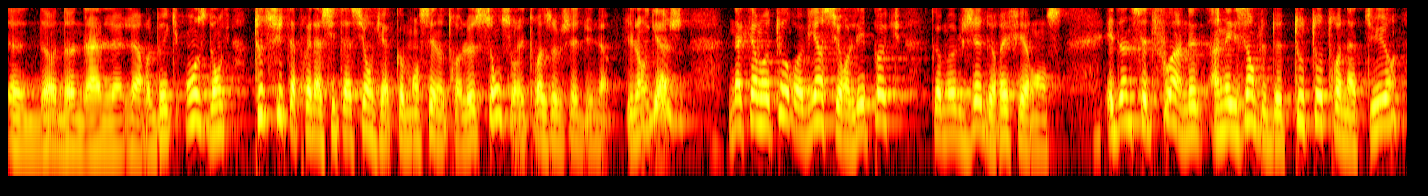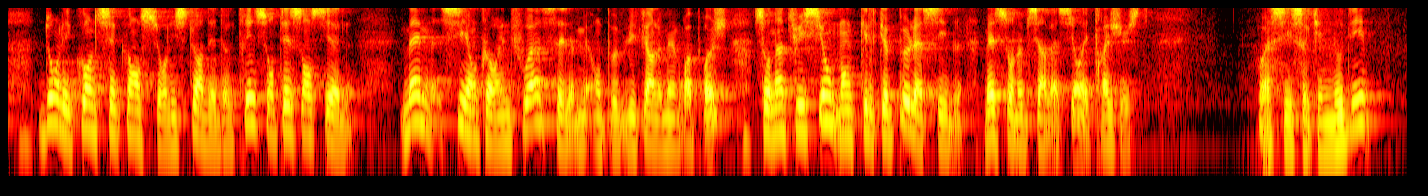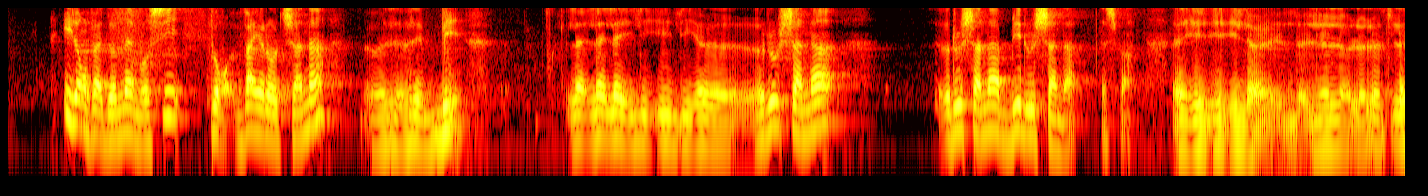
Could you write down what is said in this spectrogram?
euh, dans, la, rubrique 11, donc, tout de suite après la citation qui a commencé notre leçon sur les trois objets du, langage, Nakamoto revient sur l'époque comme objet de référence et donne cette fois un exemple de toute autre nature dont les conséquences sur l'histoire des doctrines sont essentielles, même si, encore une fois, on peut lui faire le même reproche, son intuition manque quelque peu la cible, mais son observation est très juste. Voici ce qu'il nous dit. Il en va de même aussi pour Vairochana, euh, il dit euh, Rushana, Rushana, Birushana, n'est-ce pas? Le,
